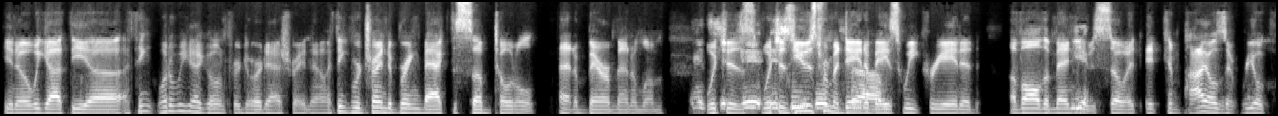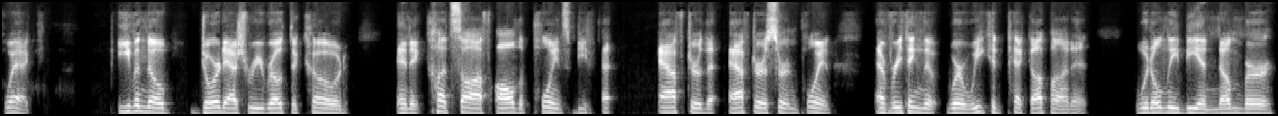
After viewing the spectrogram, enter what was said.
you know, we got the. uh I think what do we got going for DoorDash right now? I think we're trying to bring back the subtotal at a bare minimum, It's- which is it- which is used from a um, database we created of all the menus. So it it compiles it real quick, even though DoorDash rewrote the code and it cuts off all the points be, after the after a certain point. Everything that where we could pick up on it would only be a number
